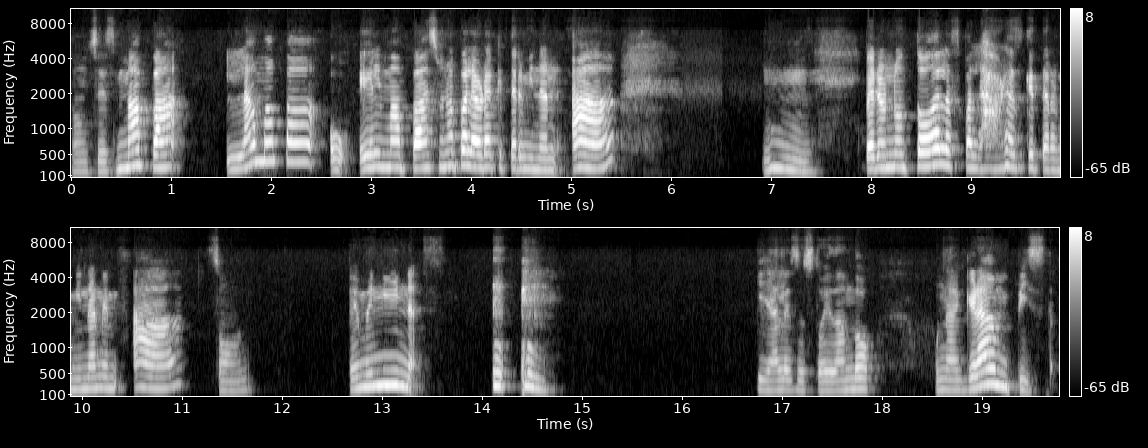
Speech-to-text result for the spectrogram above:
Entonces, mapa, la mapa o el mapa es una palabra que termina en A, mm, pero no todas las palabras que terminan en A son femeninas. y ya les estoy dando una gran pista.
